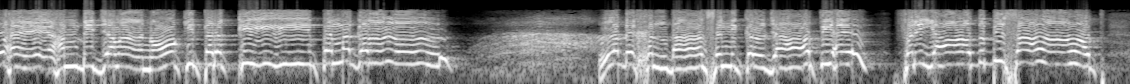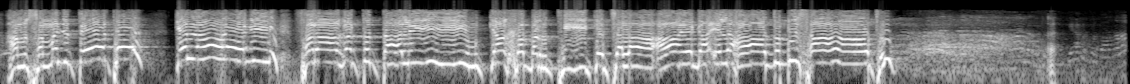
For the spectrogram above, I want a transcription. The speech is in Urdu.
تو ہے ہم بھی جوانوں کی ترقی پہ مگر۔ لب خندان سے نکل جاتی ہے، فریاد بھی ساتھ۔ ہم سمجھتے تھے کہ لائے گی فراغت تعلیم۔ کیا خبر تھی کہ چلا آئے گا الہاد بھی ساتھ۔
